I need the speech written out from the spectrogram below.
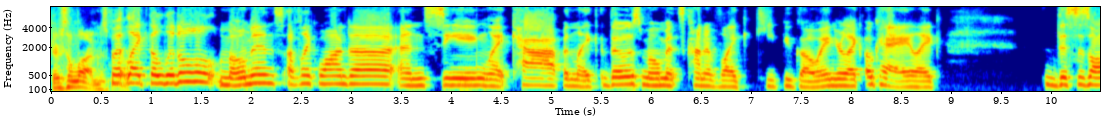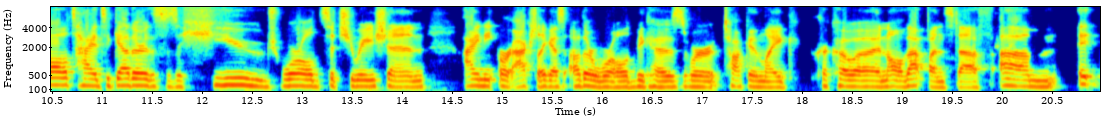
There's a lot But book. like the little moments of like Wanda and seeing like Cap and like those moments kind of like keep you going. You're like, okay, like this is all tied together. This is a huge world situation. I need, or actually, I guess, other world because we're talking like Krakoa and all that fun stuff. Um, it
